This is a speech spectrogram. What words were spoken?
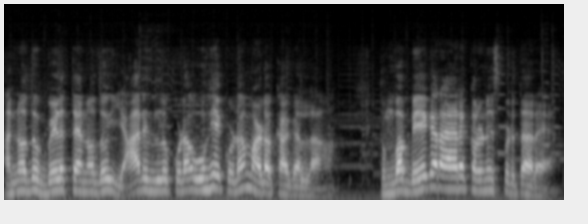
ಅನ್ನೋದು ಬೀಳುತ್ತೆ ಅನ್ನೋದು ಯಾರಿಂದಲೂ ಕೂಡ ಊಹೆ ಕೂಡ ಮಾಡೋಕ್ಕಾಗಲ್ಲ. ತುಂಬ ಬೇಗ ರಾಯರ ಕರುಣಿಸ್ಬಿಡ್ತಾರೆ.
